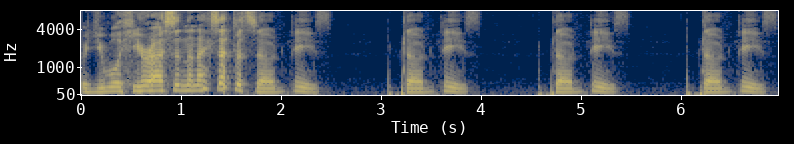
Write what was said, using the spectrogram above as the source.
you will hear us in the next episode. Peace. Episode. Peace. Episode. Peace. Episode. Peace.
